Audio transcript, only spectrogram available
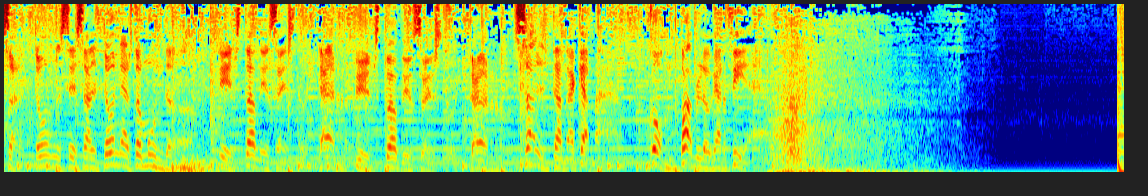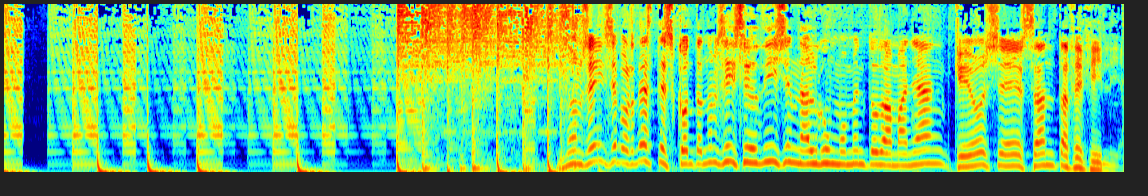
Saltóns e saltonas do mundo. Estades a escoitar Estades a escoitar Salta da cama Con Pablo García. Non sei se vos destes conta, non sei se o dixen nalgún momento da mañán que hoxe é Santa Cecilia.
